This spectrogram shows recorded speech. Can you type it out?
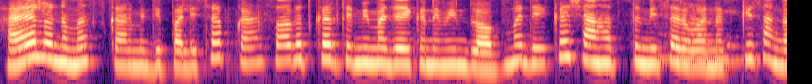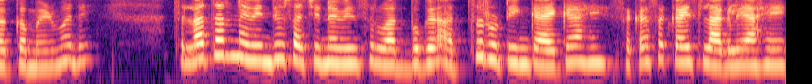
हाय हॅलो नमस्कार मी दीपाली सापकाळ स्वागत करते मी माझ्या एका नवीन ब्लॉगमध्ये. कशा आहात तुम्ही सर्व? नक्की सांगा कमेंटमध्ये. चला तर नवीन दिवसाची नवीन सुरुवात बघूया. आजचं रुटीन काय काय आहे? सकाळ सकाळीच लागले आहे.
